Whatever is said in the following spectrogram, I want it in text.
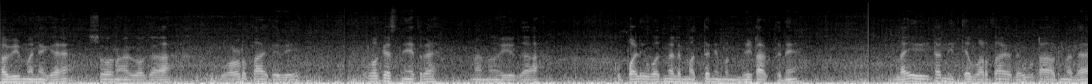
ಕವಿ ಮನೆಗೆ. ಸೊ ನಾವು ಇವಾಗ ಹೊರಡ್ತಾ ಇದ್ದೀವಿ. ಓಕೆ ಸ್ನೇಹಿತರೆ, ನಾನು ಈಗ ಕುಪ್ಪಳ್ಳಿ ಹೋದ್ಮೇಲೆ ಮತ್ತೆ ನಿಮ್ಮನ್ನು ಮೀಟ್ ಆಗ್ತೀನಿ. ಲೈಟಾಗಿ ನಿತ್ಯ ಬರ್ತಾ ಇದೆ ಊಟ ಆದಮೇಲೆ.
